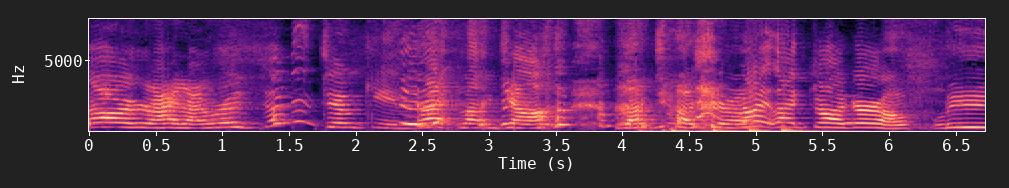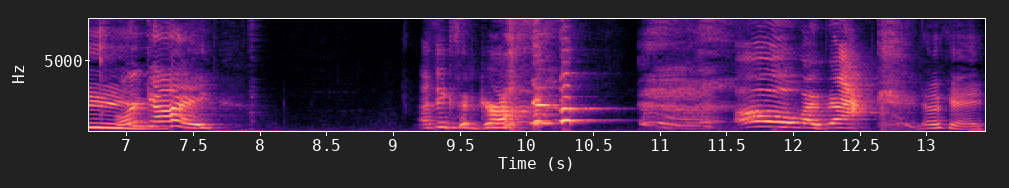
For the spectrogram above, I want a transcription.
All right, I'm, just joking. Right, like jaw, like jaw girl, right, like jaw girl, please, or guy. I think it's a girl. my back. Okay,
